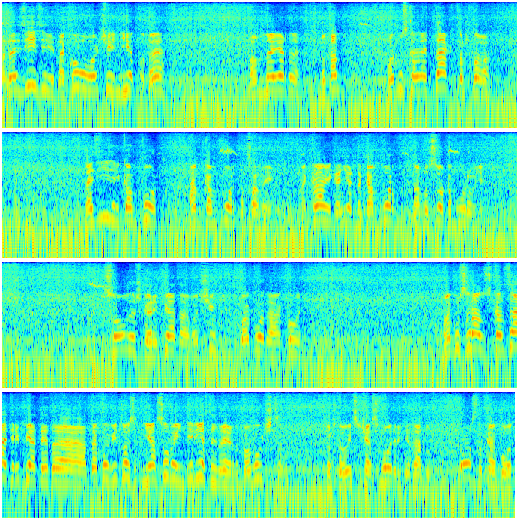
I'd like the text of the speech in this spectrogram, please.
А на Зизере такого вообще нету, да? Там, наверное, ну там могу сказать так, то что на Зизере комфорт. Там комфорт, пацаны. На Каве, конечно, комфорт на высоком уровне. Солнышко, ребята, вообще, блин, погода огонь. Могу сразу сказать, ребята, это такой видосик не особо интересный, наверное, получится. То, что вы сейчас смотрите, да, ну просто как бы вот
